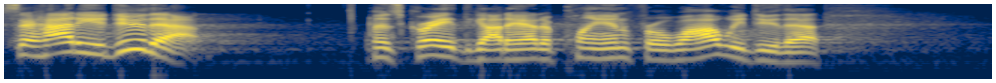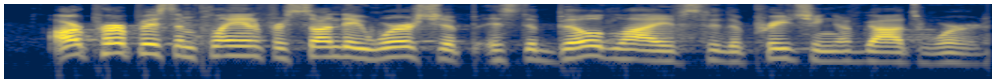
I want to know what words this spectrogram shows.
So, how do you do that? It's great. God had a plan for while we do that. Our purpose and plan for Sunday worship is to build lives through the preaching of God's word.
